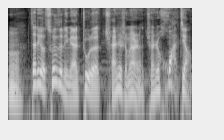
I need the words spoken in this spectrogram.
嗯在这个村子里面住的全是什么样的人？全是画匠。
